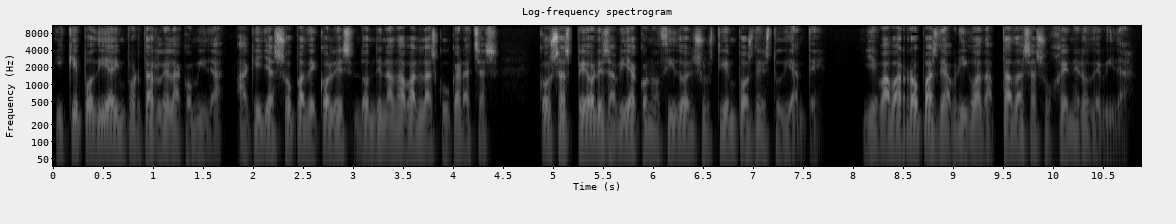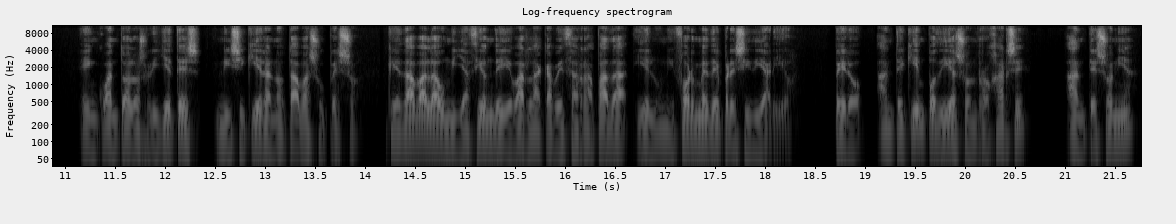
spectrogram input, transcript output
¿Y qué podía importarle la comida, aquella sopa de coles donde nadaban las cucarachas? Cosas peores había conocido en sus tiempos de estudiante. Llevaba ropas de abrigo adaptadas a su género de vida. En cuanto a los grilletes, ni siquiera notaba su peso. Quedaba la humillación de llevar la cabeza rapada y el uniforme de presidiario. Pero, ¿ante quién podía sonrojarse? ¿Ante Sonia?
